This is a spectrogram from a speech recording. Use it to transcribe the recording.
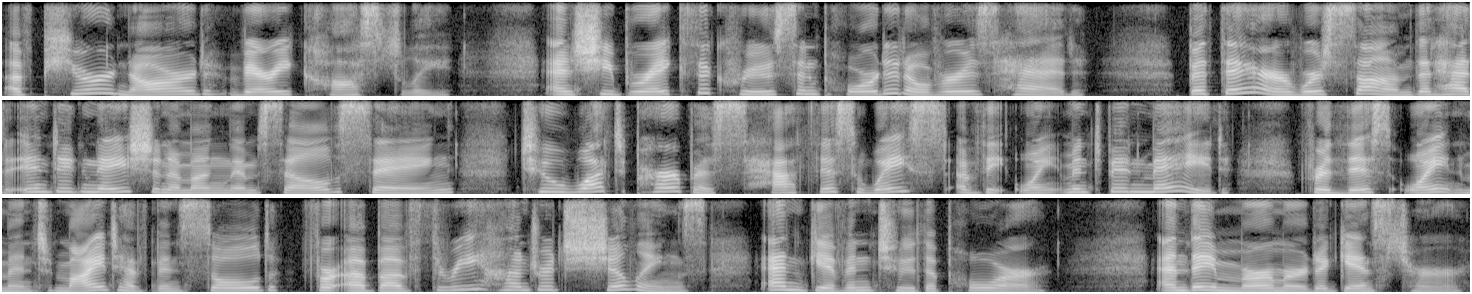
of pure nard, very costly and she brake the cruse and poured it over his head. But there were some that had indignation among themselves, saying, To what purpose hath this waste of the ointment been made? For this ointment might have been sold for above three hundred shillings, and given to the poor. And they murmured against her.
